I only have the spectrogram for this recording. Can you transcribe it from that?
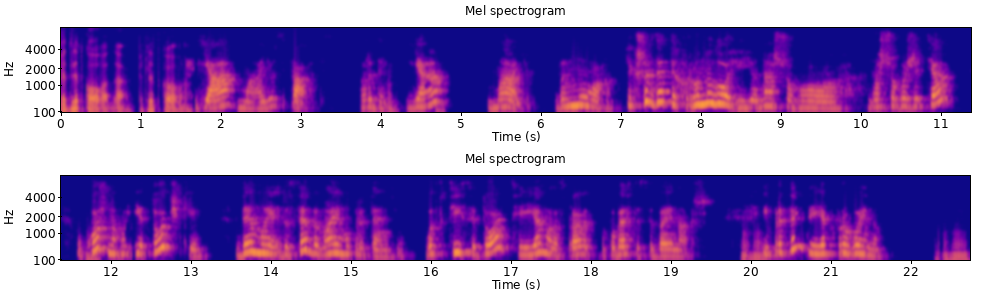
Підліткова, да, підліткова. Я маю справитись. Гординя. Я маю вимога. Якщо взяти хронологію нашого, нашого життя, у кожного є точки, де ми до себе маємо претензію. От в цій ситуації я мала справити повести себе інакше. Угу. І претензія як провина, Угу.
